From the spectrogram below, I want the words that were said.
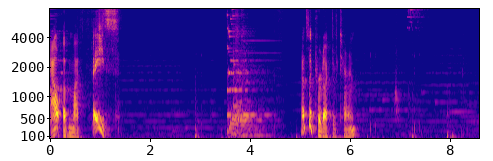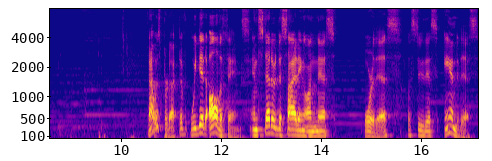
out of my face! That's a productive turn. That was productive. We did all the things. Instead of deciding on this or this, let's do this and this.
